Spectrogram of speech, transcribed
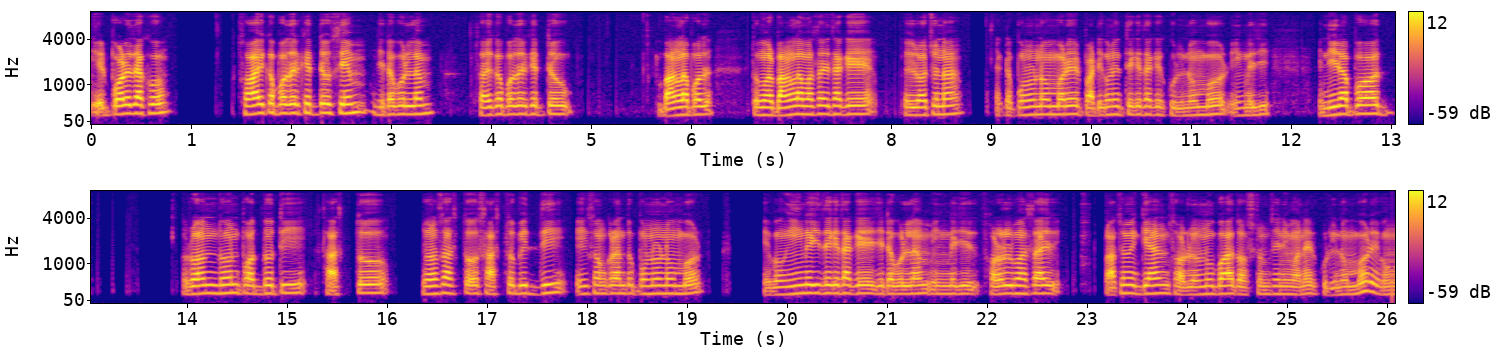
এরপরে দেখো সহায়িকা পদের ক্ষেত্রেও সেম যেটা বললাম। সহায়িকা পদের ক্ষেত্রেও বাংলা পদ, তোমার বাংলা ভাষায় থাকে এই রচনা। একটা পনেরো নম্বরের পাটিগণিত থেকে থাকে কুড়ি নম্বর, ইংরেজি। নিরাপদ রন্ধন পদ্ধতি, স্বাস্থ্য, জনস্বাস্থ্য, স্বাস্থ্যবৃদ্ধি, এই সংক্রান্ত পনেরো নম্বর। এবং ইংরেজি থেকে থাকে, যেটা বললাম ইংরেজি সরল ভাষায় প্রাথমিক জ্ঞান সরল অনুবাদ অষ্টম শ্রেণি মানের কুড়ি নম্বর এবং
